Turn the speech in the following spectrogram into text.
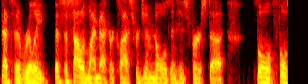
that's a really that's a solid linebacker class for Jim Knowles in his first uh, full full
